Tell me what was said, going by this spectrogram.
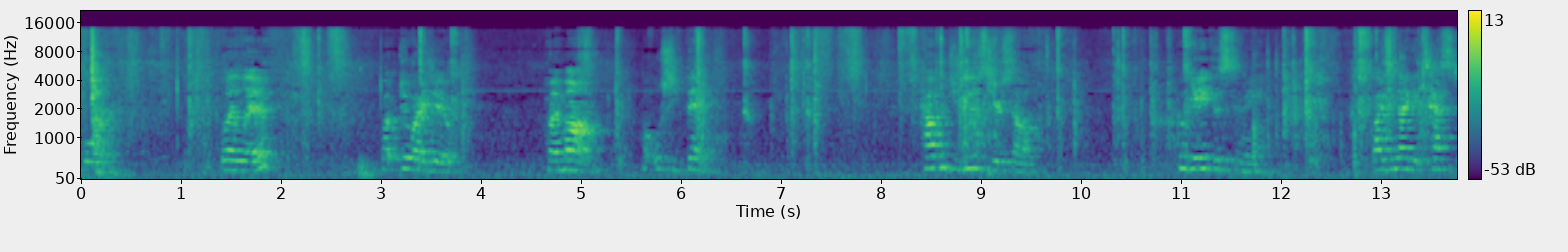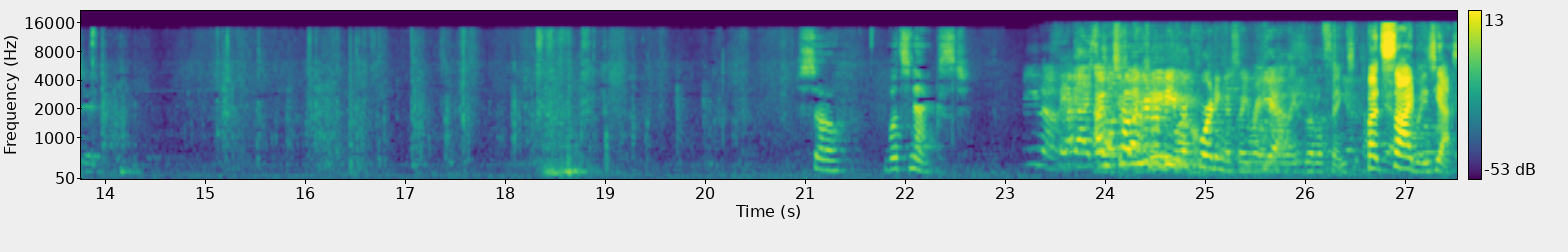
Four. Will I live? What do I do? My mom. What will she think? How could you do this to yourself? Who gave this to me? Why didn't I get tested? So, what's next? I'm telling her to be recording us like right now, like little things. But sideways, yes.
